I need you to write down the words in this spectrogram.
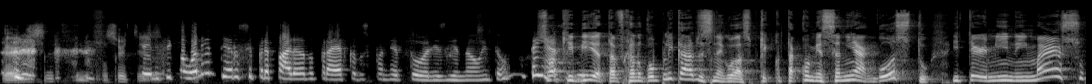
Perde sentido, com certeza. Ele fica o ano inteiro se preparando para a época dos panetones, não. Então não tem Só que, Bia, tá ficando complicado esse negócio, porque tá começando em agosto e termina em março.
